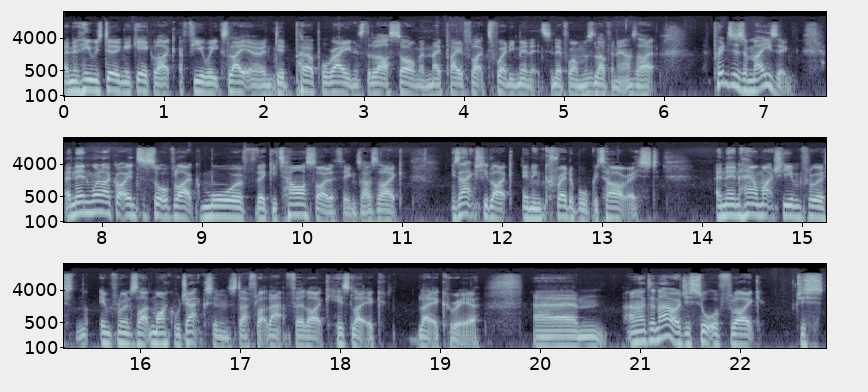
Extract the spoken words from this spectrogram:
And then he was doing a gig like a few weeks later and did Purple Rain as the last song and they played for like 20 minutes and everyone was loving it. I was like, Prince is amazing. And then when I got into sort of like more of the guitar side of things, I was like, he's actually like an incredible guitarist. And then how much he influenced influenced like Michael Jackson and stuff like that for like his later later career. Um, and I don't know, I just sort of like just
